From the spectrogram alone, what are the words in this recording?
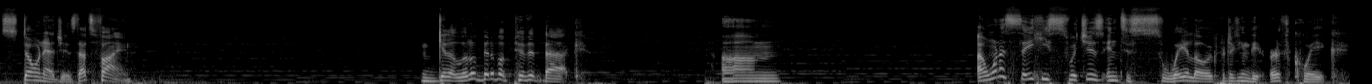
Stone Edges, that's fine. Get a little bit of a pivot back. Um... I want to say he switches into Swellow, predicting the Earthquake.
